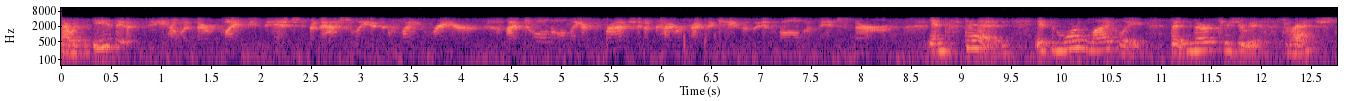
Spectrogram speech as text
Now, it's easy to Instead, it's more likely that nerve tissue is stretched,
